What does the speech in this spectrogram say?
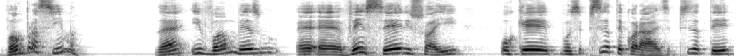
vamos para cima. Né? E vamos mesmo é, é, vencer isso aí, porque você precisa ter coragem, você precisa ter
